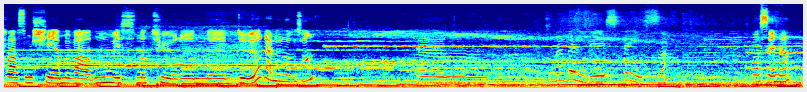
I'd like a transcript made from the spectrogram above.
hva som skjer med verden hvis naturen eh, dør, eller noe sånt. Um, som er veldig speisa. Bare se her.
